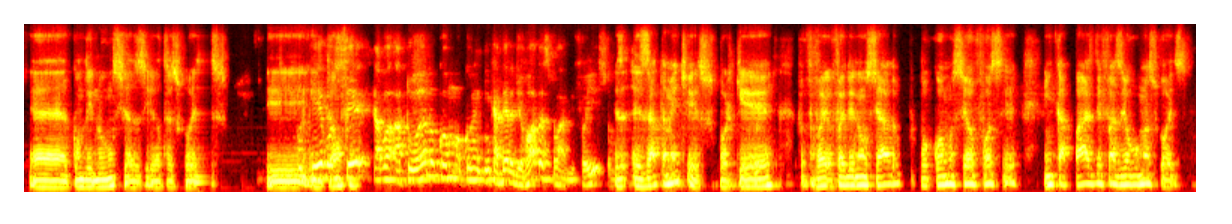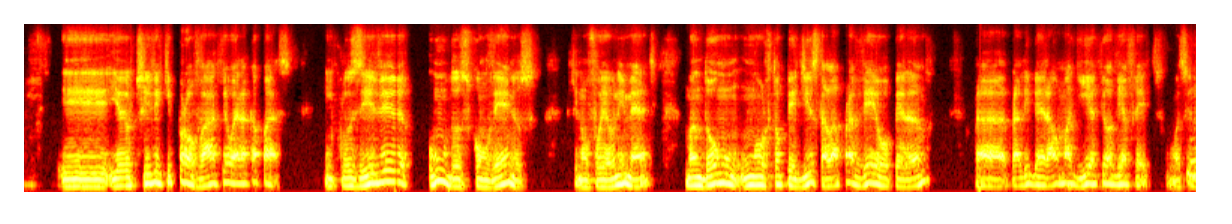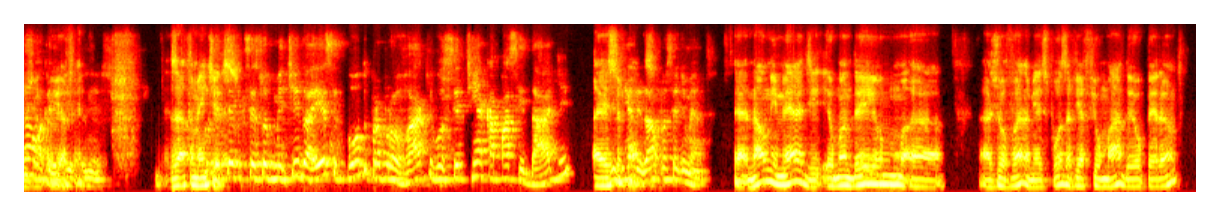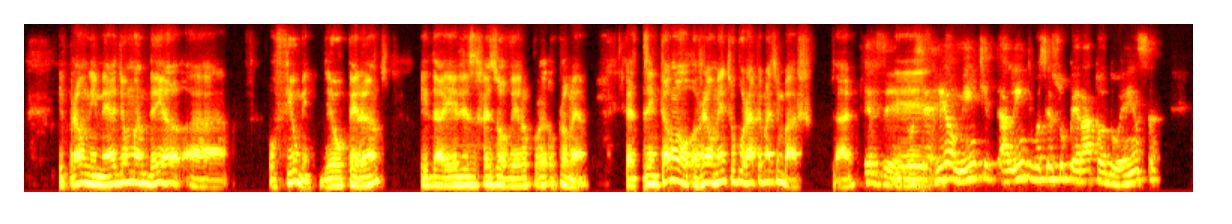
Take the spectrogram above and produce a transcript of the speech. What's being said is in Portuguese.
é, com denúncias e outras coisas. E, Porque então, você estava atuando como, como, em cadeira de rodas, Flávio, foi isso? Ex exatamente isso, porque foi, foi denunciado como se eu fosse incapaz de fazer algumas coisas. E, e eu tive que provar que eu era capaz. Inclusive, um dos convênios, que não foi a Unimed, mandou um, um ortopedista lá para ver eu operando, para liberar uma guia que eu havia feito, uma cirurgia não que eu havia feito. Nisso. Exatamente você isso. Teve que ser submetido a esse ponto para provar que você tinha capacidade de realizar o um procedimento. É, na Unimed, eu mandei uma. A Giovana, minha esposa, havia filmado eu operando, e para a Unimed eu mandei a, a, o filme de eu operando, e daí eles resolveram o problema. Quer dizer, então, realmente o buraco é mais embaixo. Sabe? Quer dizer, e... você realmente, além de você superar a tua doença,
